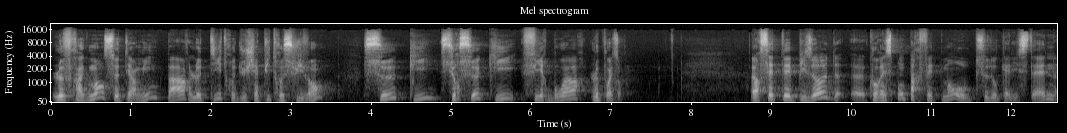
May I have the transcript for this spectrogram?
Le fragment se termine par le titre du chapitre suivant, ceux qui, sur ceux qui firent boire le poison. Alors cet épisode euh, correspond parfaitement au pseudo-calistène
